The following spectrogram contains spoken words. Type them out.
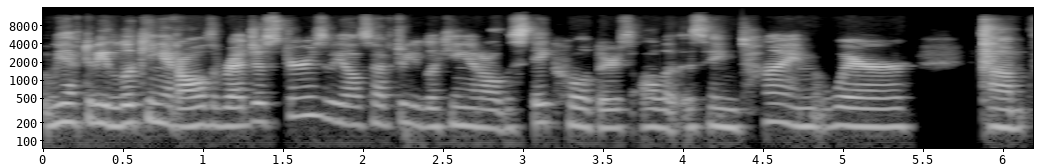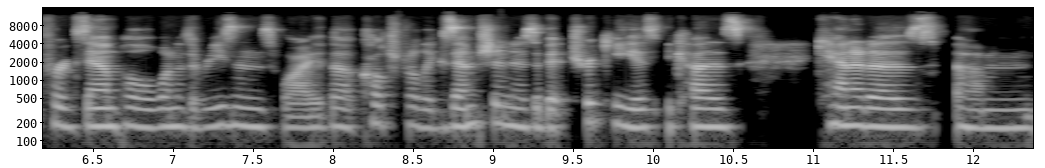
we have to be looking at all the registers we also have to be looking at all the stakeholders all at the same time where um, for example one of the reasons why the cultural exemption is a bit tricky is because Canada's um,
